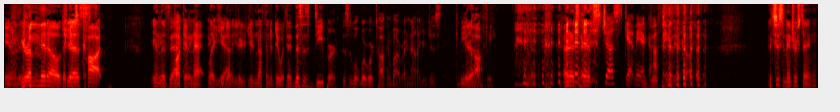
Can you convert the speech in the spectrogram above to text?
You know, I? You're a minnow that Just- gets caught in the Exactly. fucking net. Like you Yeah. don't, you're, you're nothing to do with Yeah, it. this is deeper. This is what we're, we're talking about right now. You're just give me a Yeah. coffee. Yeah. And it's and it's just get me a coffee. Just give me a coffee. it's just an interesting.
